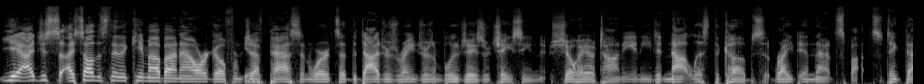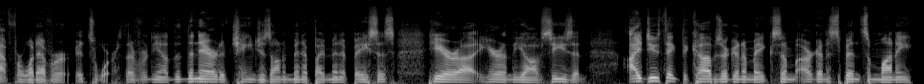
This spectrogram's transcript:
Yeah, I just I saw this thing that came out about an hour ago from yeah. Jeff Passan where it said the Dodgers, Rangers, and Blue Jays are chasing Shohei Ohtani, and he did not list the Cubs right in that spot. So take that for whatever it's worth. You know, the, the narrative changes on a minute by minute basis here uh, here in the off season. I do think the Cubs are going to make some are going to spend some money.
